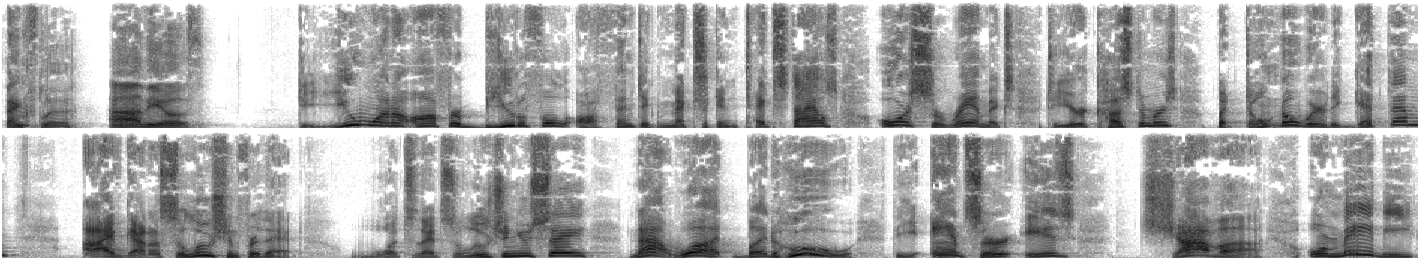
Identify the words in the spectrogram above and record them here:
Thanks, Lou. Adios. Do you want to offer beautiful, authentic Mexican textiles or ceramics to your customers, but don't know where to get them? I've got a solution for that. What's that solution, you say? Not what, but who? The answer is Chava. Or maybe,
